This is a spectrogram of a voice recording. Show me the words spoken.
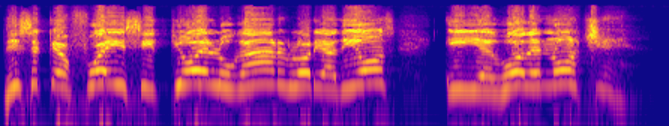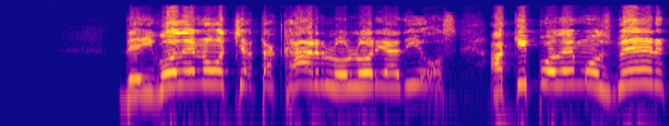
Dice que fue y sitió el lugar, gloria a Dios, y llegó de noche. Llegó de noche a atacarlo, gloria a Dios. Aquí podemos ver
